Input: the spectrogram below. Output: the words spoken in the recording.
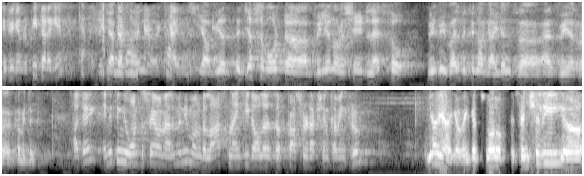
if you can repeat that again. Capex, guidance. Yeah, we are just about a billion or a shade less, so we'll be well within our guidance as we are committed. Ajay, anything you want to say on aluminium on the last $90 of cost reduction coming through? Yeah, yeah, yeah, Venkat. So essentially, uh,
